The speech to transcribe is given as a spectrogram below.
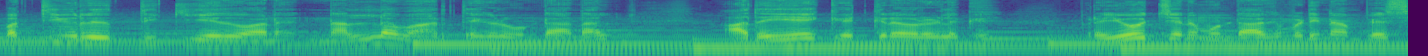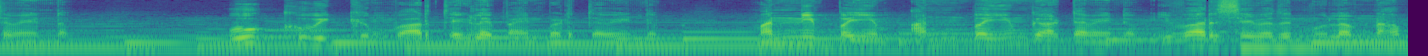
பக்தி விருத்திக்கு ஏதுவான நல்ல வார்த்தைகள் உண்டானால் அதையே கேட்கிறவர்களுக்கு பிரயோஜனம் உண்டாகும்படி நாம் பேச வேண்டும். ஊக்குவிக்கும் வார்த்தைகளை பயன்படுத்த வேண்டும். மன்னிப்பையும் அன்பையும் காட்ட வேண்டும். இவ்வாறு செய்வதன் மூலம் நாம்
